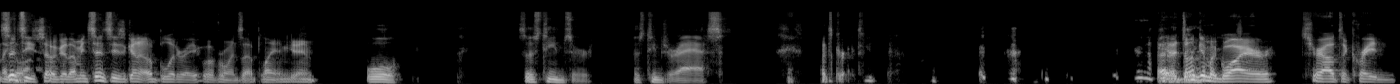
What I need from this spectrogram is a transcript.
Cincy's so good, I mean, Cincy's going to obliterate whoever wins that play-in game. Well, those teams are those teams are ass. That's correct. Uh, yeah, Duncan McGuire. Shout out to Creighton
